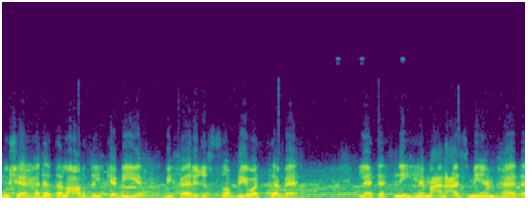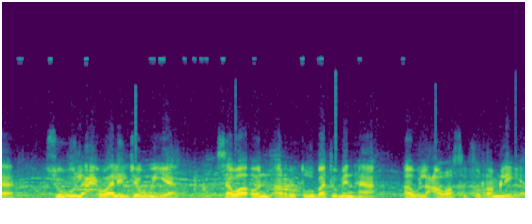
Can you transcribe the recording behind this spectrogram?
مشاهدة العرض الكبير بفارغ الصبر والثبات لا تثنيهم عن عزمهم هذا سوء الأحوال الجوية سواء الرطوبة منها أو العواصف الرملية.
